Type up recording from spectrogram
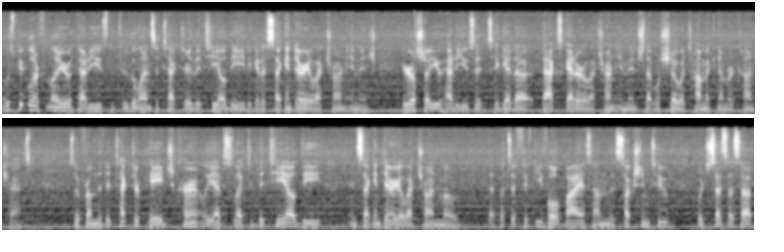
Most people are familiar with how to use the through the lens detector, the TLD, to get a secondary electron image. Here I'll show you how to use it to get a backscatter electron image that will show atomic number contrast. So from the detector page, currently I've selected the TLD in secondary electron mode. That puts a 50 volt bias on the suction tube, which sets us up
